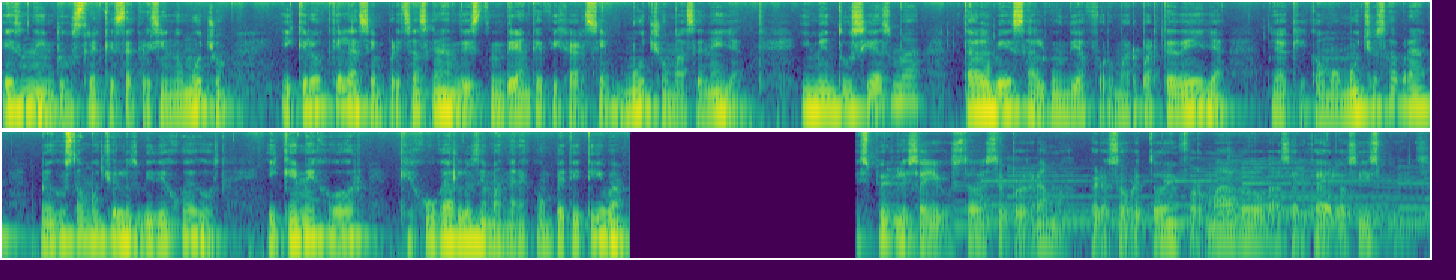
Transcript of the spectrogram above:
es una industria que está creciendo mucho y creo que las empresas grandes tendrían que fijarse mucho más en ella y me entusiasma tal vez algún día formar parte de ella, ya que como muchos sabrán, me gustan mucho los videojuegos y qué mejor que jugarlos de manera competitiva. Espero les haya gustado este programa, pero sobre todo informado acerca de los esports.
